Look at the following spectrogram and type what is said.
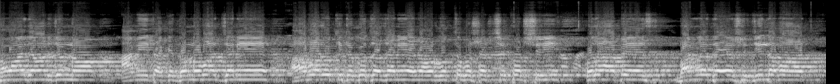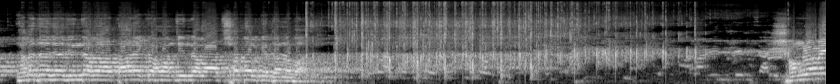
সময় দেওয়ার জন্য আমি তাকে ধন্যবাদ জানিয়ে আবারও কৃতজ্ঞতা জানিয়ে আমি আমার বক্তব্য শেষ করছি। খোদা হাফেজ, বাংলাদেশ জিন্দাবাদ, খালেদা জিন্দাবাদ, তারেক রহমান জিন্দাবাদ, সকলকে ধন্যবাদ। সংগ্রামী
